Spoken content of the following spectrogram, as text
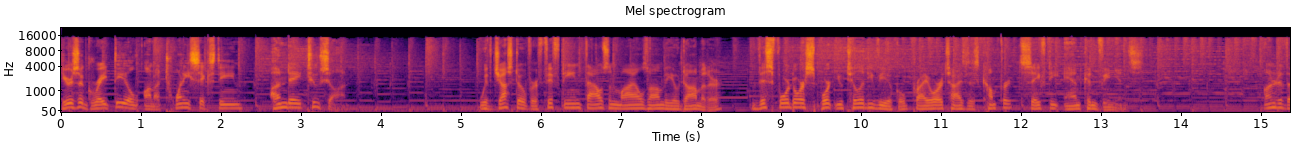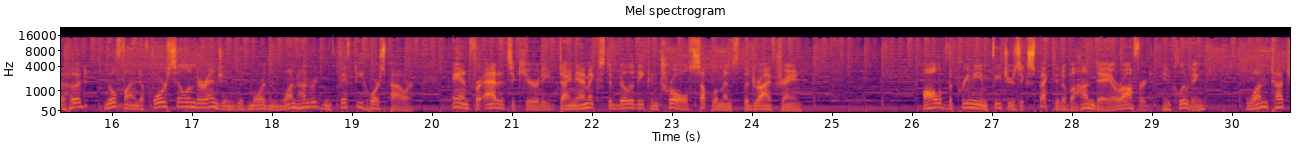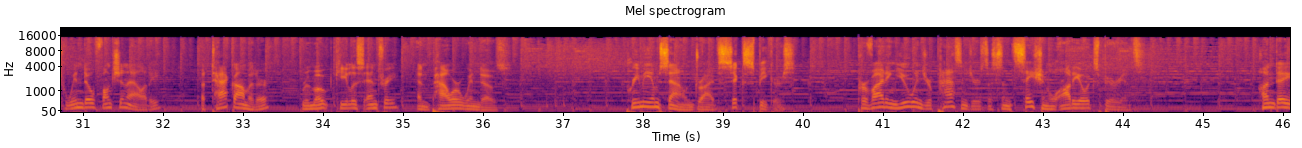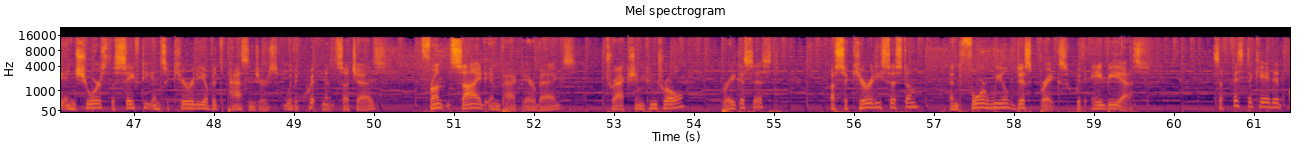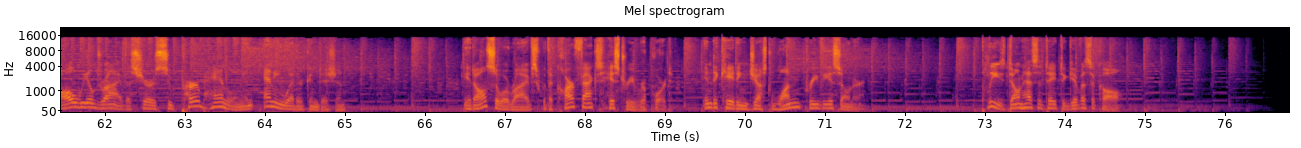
Here's a great deal on a 2016 Hyundai Tucson. With just over 15,000 miles on the odometer, this four-door sport utility vehicle prioritizes comfort, safety, and convenience. Under the hood, you'll find a four-cylinder engine with more than 150 horsepower. And for added security, Dynamic Stability Control supplements the drivetrain. All of the premium features expected of a Hyundai are offered, including one-touch window functionality, a tachometer, remote keyless entry, and power windows. Premium sound drives six speakers, providing you and your passengers a sensational audio experience. Hyundai ensures the safety and security of its passengers with equipment such as front and side impact airbags, traction control, brake assist, a security system, and four-wheel disc brakes with ABS. Sophisticated all-wheel drive assures superb handling in any weather condition. It also arrives with a Carfax history report, indicating just one previous owner. Please don't hesitate to give us a call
